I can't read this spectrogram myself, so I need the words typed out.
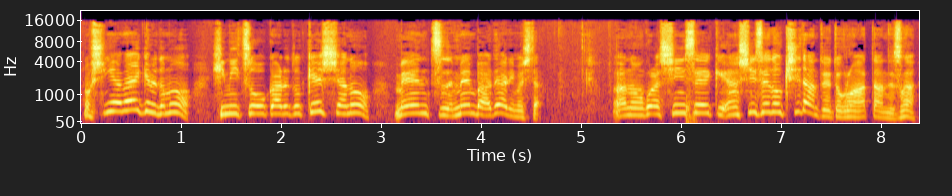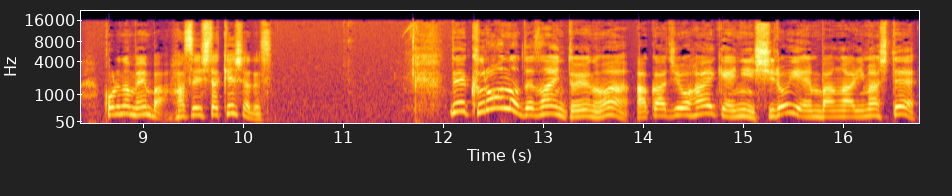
不思議はないけれども、秘密オカルト結社のメンツ、メンバーでありました。あの、これは新生、新生堂騎士団というところがあったんですが、これのメンバー、派生した結社です。で、クローンのデザインというのは赤字を背景に白い円盤がありまして、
